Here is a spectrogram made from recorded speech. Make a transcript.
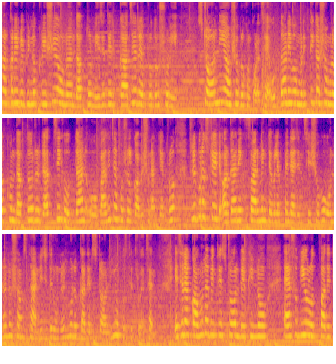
সরকারের বিভিন্ন কৃষি ও উন্নয়ন দপ্তর নিজেদের কাজের প্রদর্শনী, স্টল নিয়ে অংশগ্রহণ করেছে। উদ্যান এবং মৃত্তিকা সংরক্ষণ দপ্তর, রাজ্যিক উদ্যান ও বাগিচা ফসল গবেষণা কেন্দ্র, Tripura state organic farming development agency সহ অন্যান্য সংস্থা নিজেদের উন্নয়নমূলক কাজের স্টল নিয়ে উপস্থিত রয়েছেন। এছাড়া কমলা বিক্রি স্টল, বিভিন্ন এফবিওর উৎপাদিত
